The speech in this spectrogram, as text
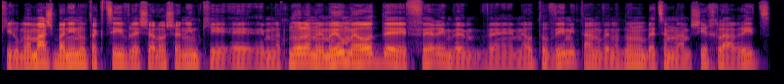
כאילו ממש בנינו תקציב לשלוש שנים כי אה, הם נתנו לנו הם היו מאוד אה, פיירים ומאוד טובים איתנו ונתנו לנו בעצם להמשיך להריץ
